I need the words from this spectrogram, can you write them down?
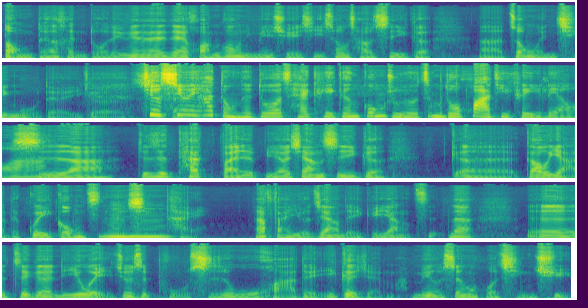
懂得很多的，因为他在皇宫里面学习。宋朝是一个呃重文轻武的一个，就是因为他懂得多，才可以跟公主有这么多话题可以聊啊。是啊，就是他反而比较像是一个呃高雅的贵公子的心态，嗯、他反而有这样的一个样子。那呃，这个李伟就是朴实无华的一个人嘛，没有生活情趣，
